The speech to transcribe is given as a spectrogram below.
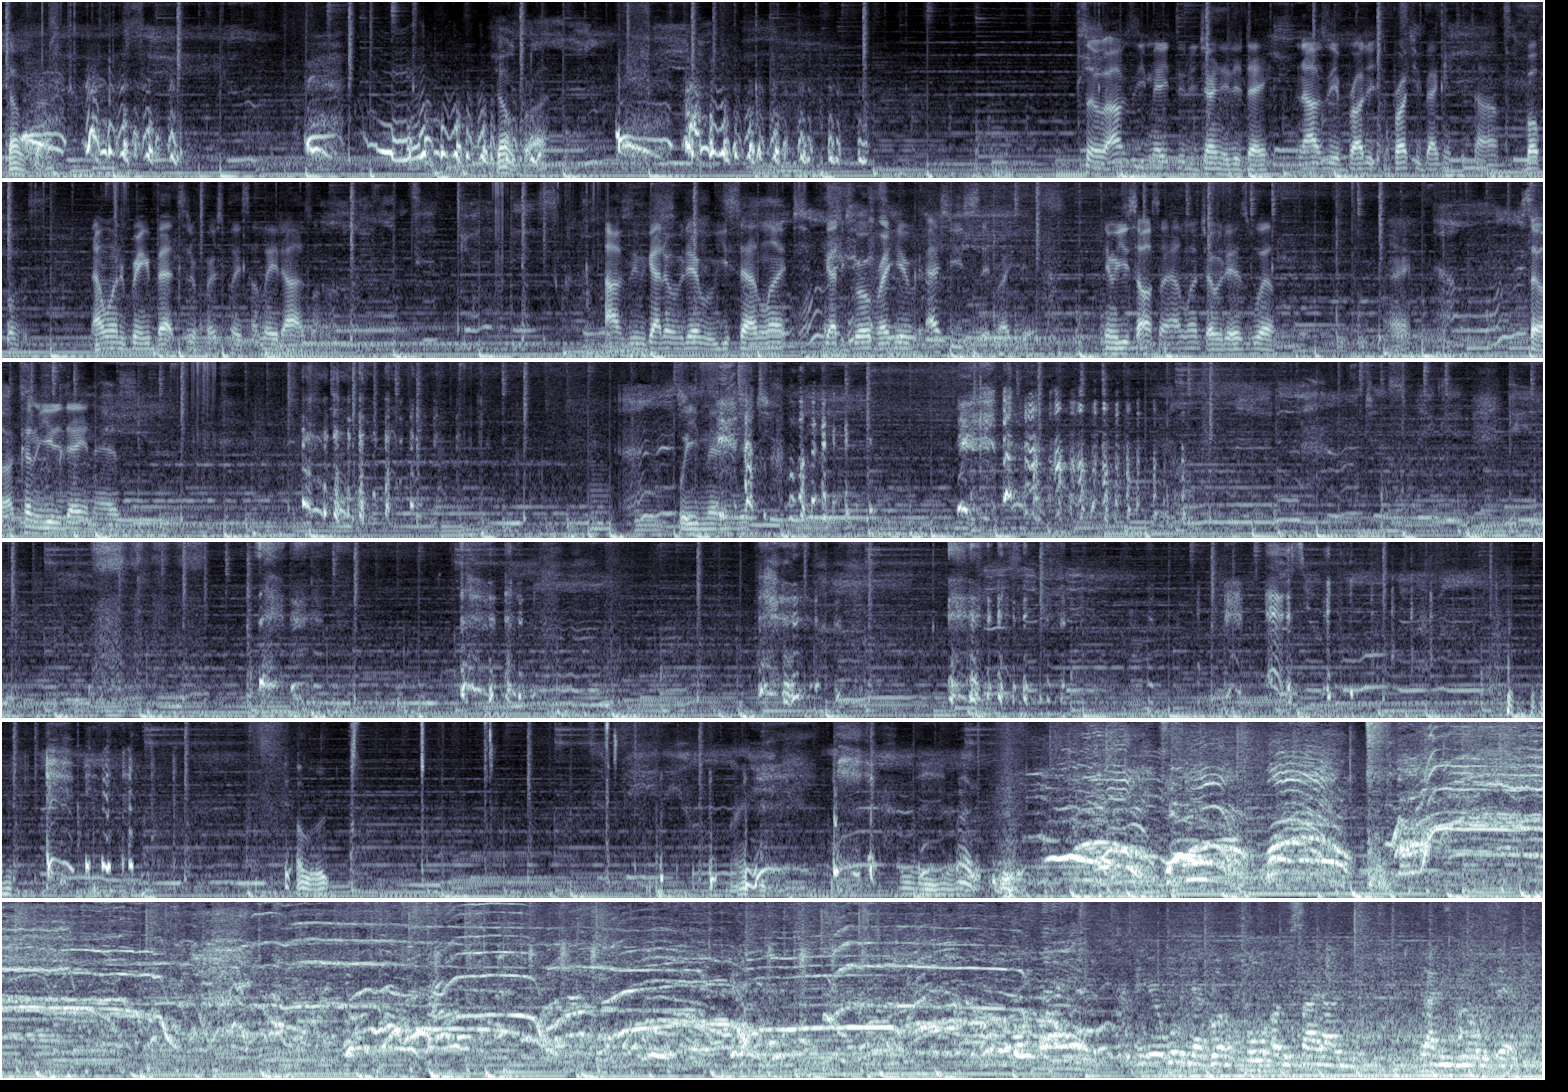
Don't cry. Don't cry. So obviously you made through the journey today, and obviously it brought brought you back into time, both of us. And I wanted to bring it back to the first place I laid eyes on. Obviously, we got over there where we used to have lunch. We got the Grove right here. Actually, to sit right there. Then we used to also have lunch over there as well. All right. So I come to you today and ask. Will you marry me? I look. Right. You, Jay. and you're a woman that brought a whole other side out of you that didn't even know was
